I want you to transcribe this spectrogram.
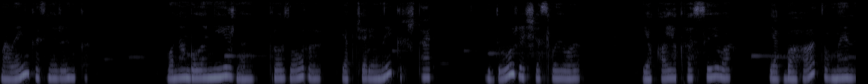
маленька сніжинка. Вона була ніжною, прозорою, як чарівний кришталь, і дуже щасливою. Яка я красива, як багато в мене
